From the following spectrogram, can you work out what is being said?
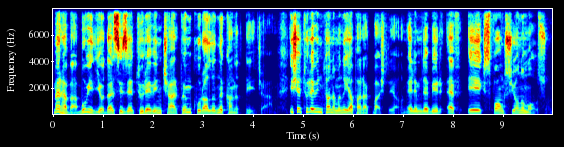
Merhaba, bu videoda size türevin çarpım kuralını kanıtlayacağım. İşe türevin tanımını yaparak başlayalım. Elimde bir fx fonksiyonum olsun.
